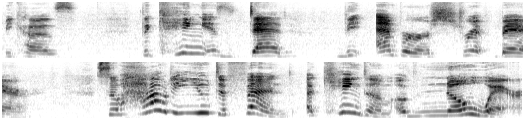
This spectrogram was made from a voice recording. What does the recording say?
because the king is dead, the emperor stripped bare. So, how do you defend a kingdom of nowhere?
